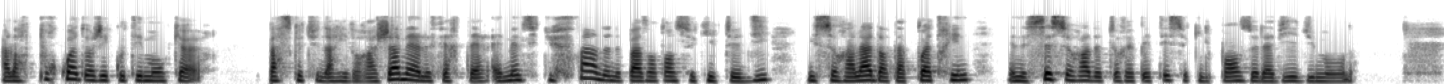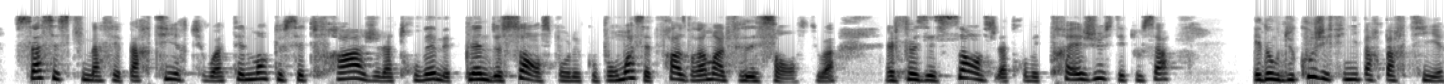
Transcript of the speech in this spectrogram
Alors pourquoi dois-je écouter mon cœur? Parce que tu n'arriveras jamais à le faire taire, et même si tu feins de ne pas entendre ce qu'il te dit, il sera là dans ta poitrine et ne cessera de te répéter ce qu'il pense de la vie et du monde. Ça, c'est ce qui m'a fait partir, tu vois, tellement que cette phrase, je la trouvais mais pleine de sens pour le coup. Pour moi, cette phrase, vraiment, elle faisait sens, tu vois. Elle faisait sens, je la trouvais très juste et tout ça. Et donc, du coup, j'ai fini par partir.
